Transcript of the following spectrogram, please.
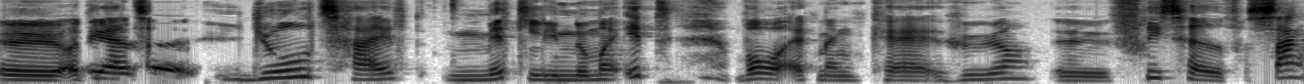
Øh, og det er altså Yuletide Medley nummer 1, hvor at man kan høre øh, fritaget fra sang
